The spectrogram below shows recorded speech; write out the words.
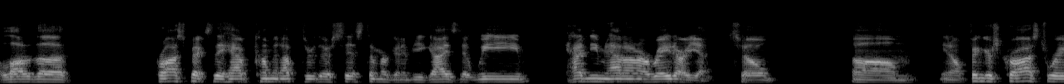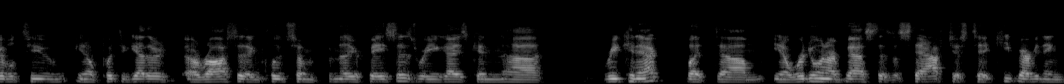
a lot of the prospects they have coming up through their system are going to be guys that we hadn't even had on our radar yet. So, um, you know, fingers crossed, we're able to, you know, put together a roster that includes some familiar faces where you guys can uh, reconnect. But, um, you know, we're doing our best as a staff just to keep everything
